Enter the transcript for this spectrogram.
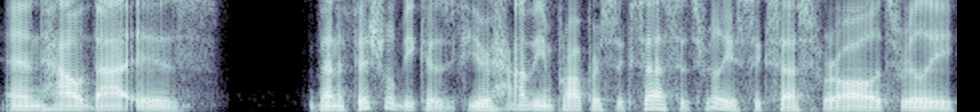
and how that is beneficial because if you're having proper success, it's really a success for all. It's really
